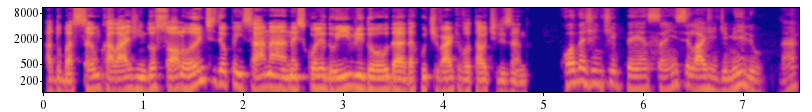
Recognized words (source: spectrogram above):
adubação, calagem do solo, antes de eu pensar na, na escolha do híbrido ou da, da cultivar que eu vou estar utilizando? Quando a gente pensa em silagem de milho, né,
